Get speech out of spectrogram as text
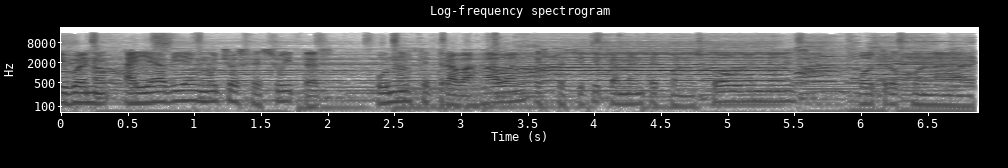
Y bueno, allá habían muchos jesuitas, unos que trabajaban específicamente con los jóvenes, otros con las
